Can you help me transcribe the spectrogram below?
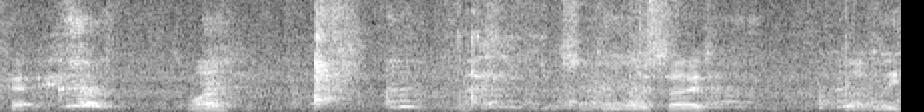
Okay. One. Something on the other side. Lovely.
